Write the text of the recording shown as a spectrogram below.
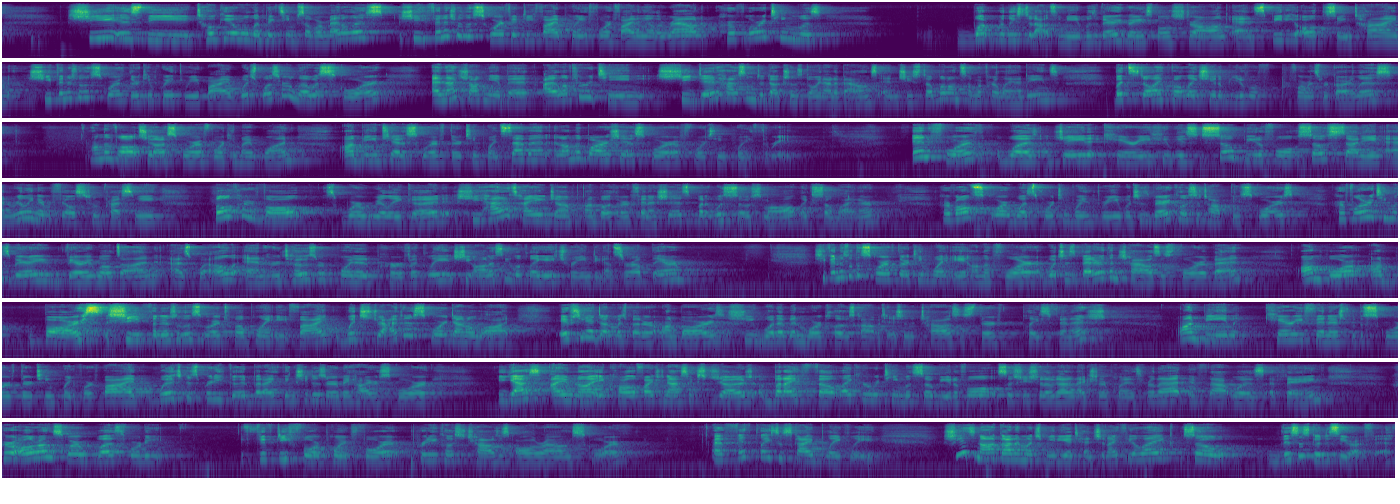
She is the Tokyo Olympic team silver medalist. She finished with a score of 55.45 in the other round. Her floor team was what really stood out to me it was very graceful, strong, and speedy all at the same time. She finished with a score of 13.35, which was her lowest score, and that shocked me a bit. I loved her routine. She did have some deductions going out of bounds, and she stumbled on some of her landings, but still, I felt like she had a beautiful performance regardless. On the vault, she got a score of 14.1. On beam, she had a score of 13.7. And on the bar, she had a score of 14.3. In fourth was Jade Carey, who is so beautiful, so stunning, and really never fails to impress me. Both her vaults were really good. She had a tiny jump on both of her finishes, but it was so small, like so minor. Her vault score was 14.3, which is very close to top three scores. Her floor routine was very, very well done as well, and her toes were pointed perfectly. She honestly looked like a trained dancer up there. She finished with a score of 13.8 on the floor, which is better than Chiles' floor event. On, board, on bars, she finished with a score of 12.85, which dragged her score down a lot. If she had done much better on bars, she would have been more close competition to Chiles' third place finish. On beam, Carey finished with a score of 13.45, which is pretty good, but I think she deserved a higher score. Yes, I am not a qualified gymnastics judge, but I felt like her routine was so beautiful, so she should have gotten extra points for that if that was a thing. Her all around score was 40, 54.4, pretty close to Chiles' all around score. At fifth place is Skye Blakely. She has not gotten much media attention, I feel like, so this is good to see her at fifth.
